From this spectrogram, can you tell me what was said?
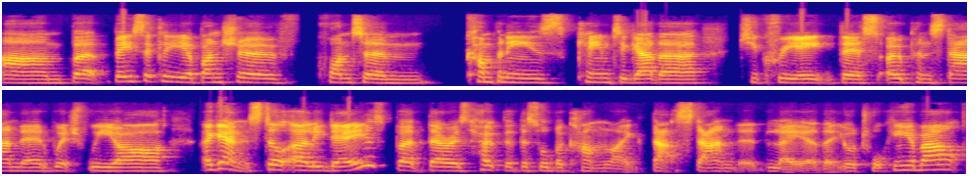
um, but basically a bunch of quantum companies came together to create this open standard which we are again still early days but there is hope that this will become like that standard layer that you're talking about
